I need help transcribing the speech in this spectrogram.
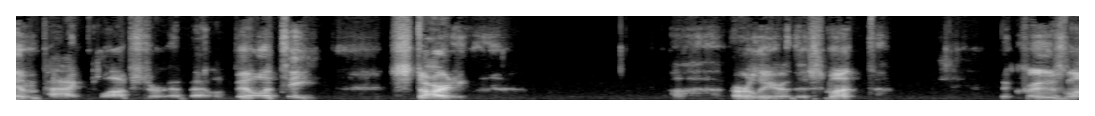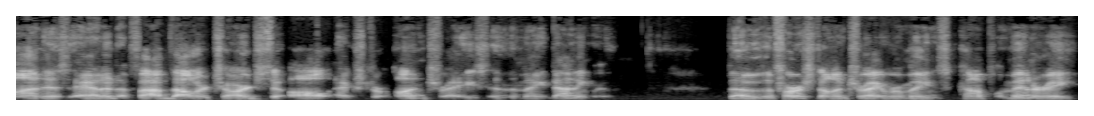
impact lobster availability starting uh, earlier this month. The cruise line has added a $5 charge to all extra entrees in the main dining room. Though the first entree remains complimentary,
